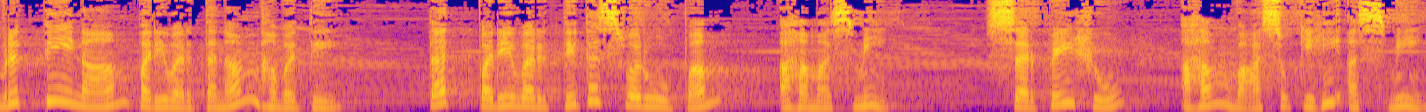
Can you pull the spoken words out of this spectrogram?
वृत्तीनां परिवर्तनं भवति। तत्परिवर्तितस्वरूपम् अहमस्मि। सर्पेषु अहं वासुकिः अस्मि।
